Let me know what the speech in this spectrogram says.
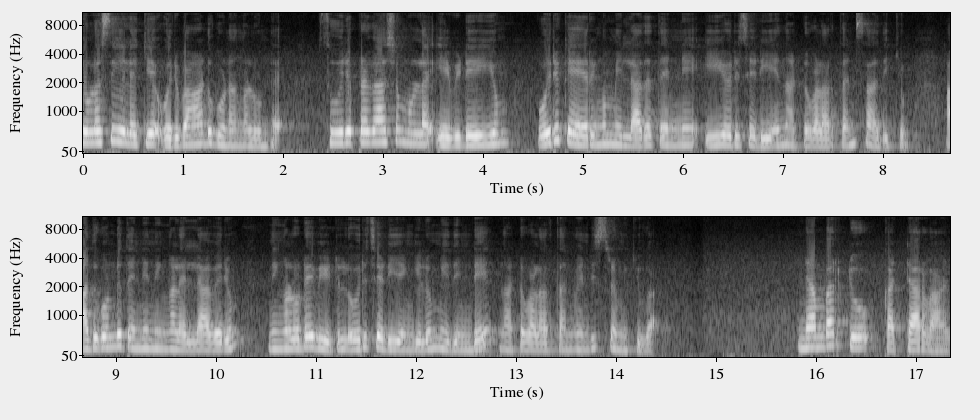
തുളസി ഇലയ്ക്ക് ഒരുപാട് ഗുണങ്ങളുണ്ട്. സൂര്യപ്രകാശമുള്ള എവിടെയും ഒരു കെയറിങ്ങും ഇല്ലാതെ തന്നെ ഈ ഒരു ചെടിയെ നട്ടു വളർത്താൻ സാധിക്കും. അതുകൊണ്ട് തന്നെ നിങ്ങളെല്ലാവരും നിങ്ങളുടെ വീട്ടിൽ ഒരു ചെടിയെങ്കിലും ഇതിന്റെ നട്ടു വളർത്താൻ വേണ്ടി ശ്രമിക്കുക. നമ്പർ ടു കറ്റാർ വാഴ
